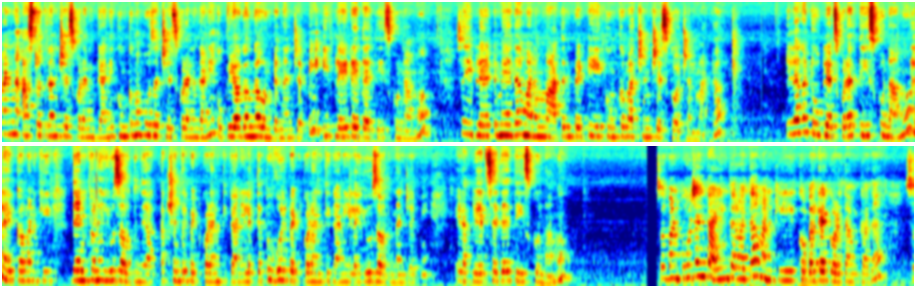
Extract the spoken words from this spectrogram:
మనం అష్టోత్తరం చేసుకోవడానికి కానీ కుంకుమ పూజ చేసుకోవడానికి కానీ ఉపయోగంగా ఉంటుందని చెప్పి ఈ ప్లేట్ అయితే తీసుకున్నాము. సో ఈ ప్లేట్ మీద మనం మాతను పెట్టి కుంకుమార్చన చేసుకోవచ్చు అనమాట ఇలాగ టూ ప్లేట్స్ కూడా తీసుకున్నాము. లైక్ మనకి దేనికైనా యూజ్ అవుతుంది. అక్షంతలు పెట్టుకోవడానికి కానీ లేకపోతే పువ్వులు పెట్టుకోవడానికి కానీ ఇలా యూజ్ అవుతుందని చెప్పి ఇలా ప్లేట్స్ అయితే తీసుకున్నాము. సో మన పూజ అంతా అయిన తర్వాత మనకి కొబ్బరికాయ కొడతాం కదా. సో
